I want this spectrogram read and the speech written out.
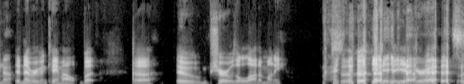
no, It never even came out, but uh it, I'm sure it was a lot of money. So- yeah, you bet your ass.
